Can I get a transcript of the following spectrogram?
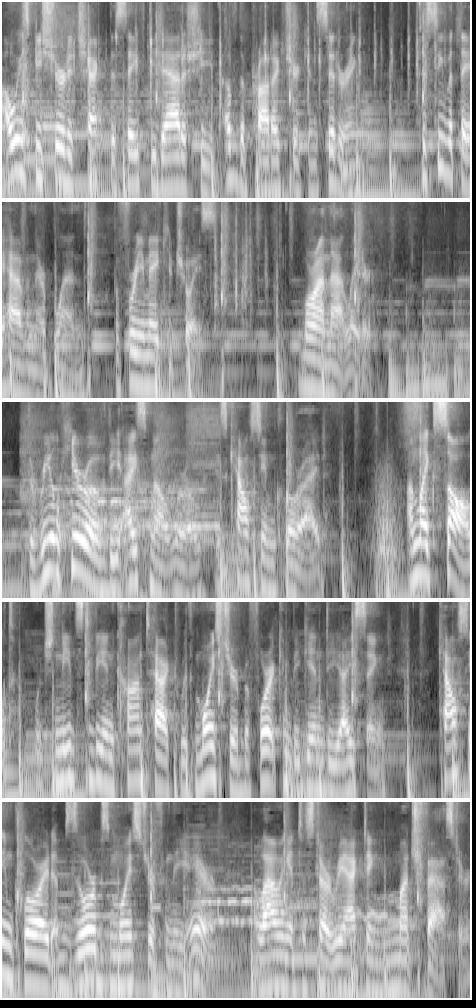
Always be sure to check the safety data sheet of the product you're considering to see what they have in their blend before you make your choice. More on that later. The real hero of the ice melt world is calcium chloride. Unlike salt, which needs to be in contact with moisture before it can begin de-icing, calcium chloride absorbs moisture from the air, allowing it to start reacting much faster.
